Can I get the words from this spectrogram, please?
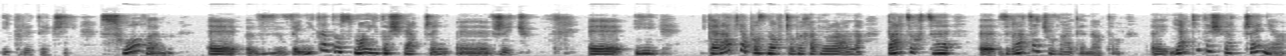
i krytyczni. Słowem, wynika to z moich doświadczeń w życiu. I terapia poznawczo-behawioralna bardzo chce e, zwracać uwagę na to, e, jakie doświadczenia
